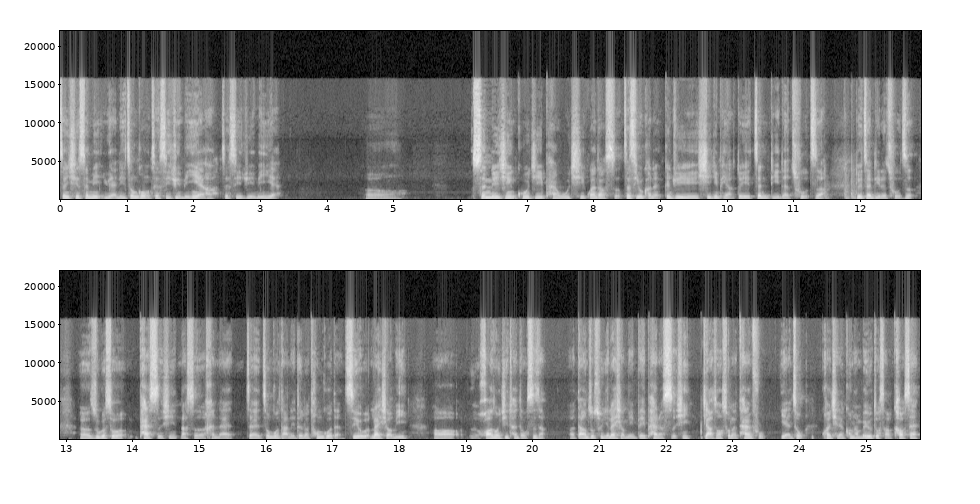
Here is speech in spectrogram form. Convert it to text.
珍惜生命，远离中共，这是一句名言哈，这是一句名言。呃，孙立军估计判无期，关到死，这是有可能。根据习近平啊对政敌的处置啊，对政敌的处置，呃，如果说判死刑，那是很难在中共党内得到通过的。只有赖小民啊，华融集团董事长啊，党组书记赖小民被判了死刑，假装说了贪腐严重，况且呢可能没有多少靠山，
